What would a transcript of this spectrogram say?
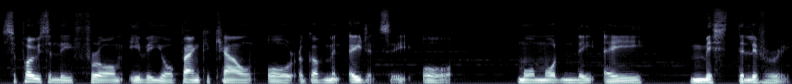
supposedly from either your bank account or a government agency, or more modernly, a missed delivery,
